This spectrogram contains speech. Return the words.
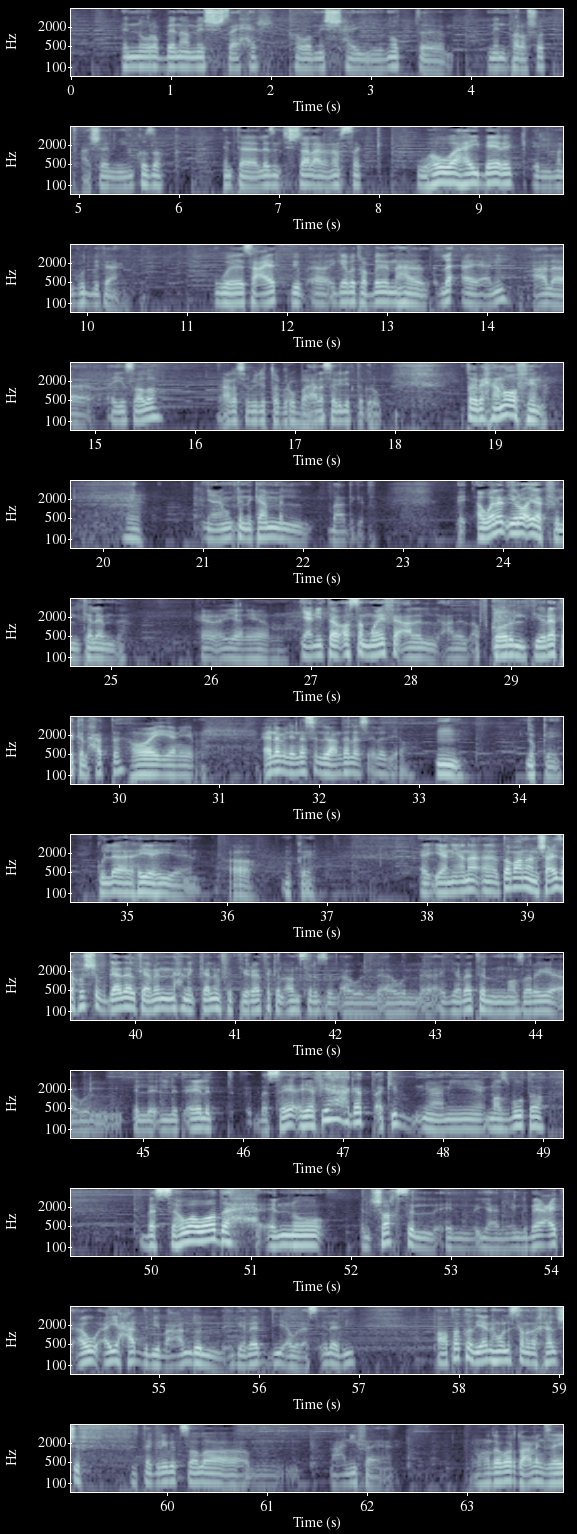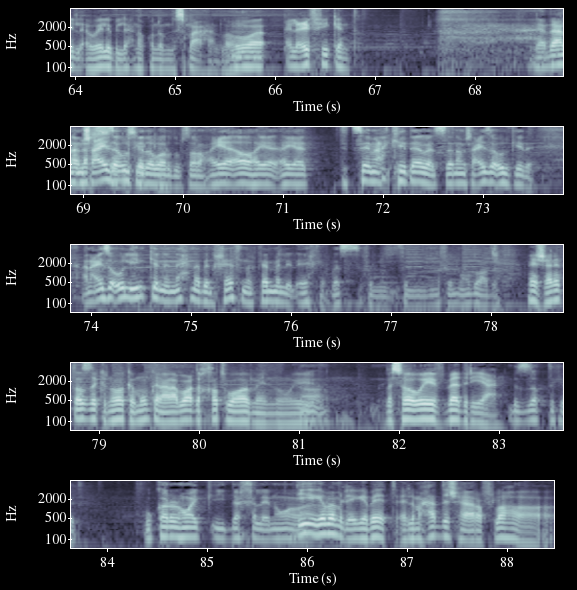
إنه ربنا مش ساحر. هو مش هينط من باراشوت عشان ينقذك. انت لازم تشتغل على نفسك وهو هيبارك المجهود بتاعك. وساعات بيبقى إجابة ربنا إنها لأ يعني على أي صلاة. على سبيل التجربة على سبيل التجربة. طيب إحنا هنقف هنا. مم. يعني ممكن نكمل بعد كده. اولا إيه رأيك في الكلام ده؟ يعني يعني أنت أصلا موافق على ال- على الأفكار ال theoretical حتى؟ هو يعني أنا من الناس اللي عندها الأسئلة دي آه. امم okay. كلها هي هي يعني. آه. okay. يعني أنا أنا طبعا أنا مش عايز أخش في جدل كمان إن إحنا نتكلم في ال theoretical answers أو ال أو الاجابات النظرية أو ال- اللي, اللي اتقالت. بس هي هي فيها حاجات أكيد يعني مظبوطة. بس هو واضح إنه الشخص ال ال يعني اللي باعت أو أي حد بيبقى عنده الإجابات دي أو الأسئلة دي أعتقد يعني هو لسه ما دخلش في تجربة صلاة عنيفة يعني. ما هو ده برضو عامل زي القوالب اللي إحنا كنا بنسمعها اللي هو العيب فيك انت. يعني ده أنا مش عايز أقول. كده برضه بصراحة. هي آه هي هي تتسمع كده بس أنا مش عايز أقول كده. أنا عايز أقول يمكن إن إحنا بنخاف نكمل للآخر بس في في في الموضوع ده. ماشي يعني أنت قصدك إن هو كان ممكن على بعد خطوة من انه ي... آه. بس هو وقف بدري يعني. بالظبط كده. وقرر إن هو يتدخل لأن هو دي إجابة من الإجابات اللي محدش هيعرف لها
